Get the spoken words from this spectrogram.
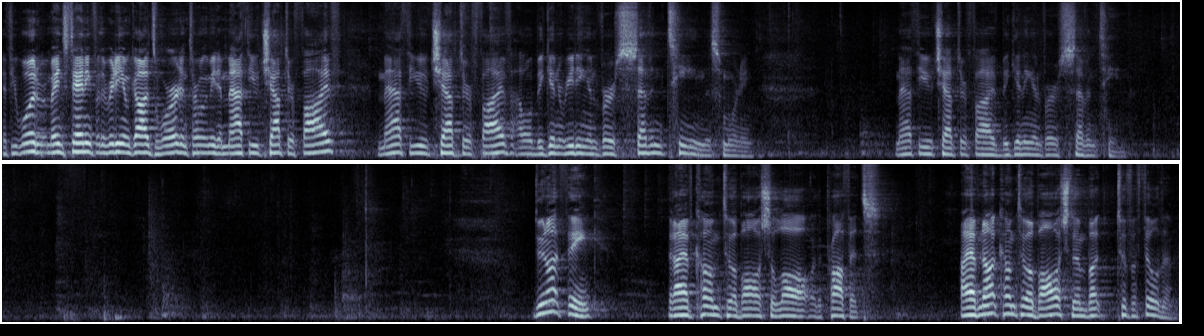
If you would, remain standing for the reading of God's word and turn with me to Matthew chapter 5. Matthew chapter 5. I will begin reading in verse 17 this morning. Matthew chapter 5, beginning in verse 17. Do not think that I have come to abolish the law or the prophets. I have not come to abolish them, but to fulfill them.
